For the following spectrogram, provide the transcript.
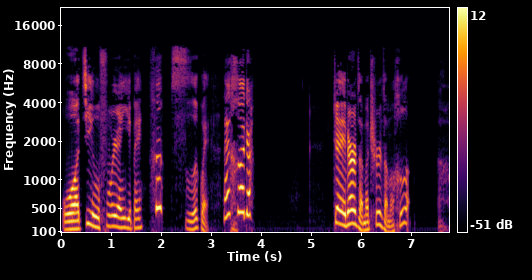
我敬夫人一杯。哼，死鬼，来喝着。这边怎么吃怎么喝，啊，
